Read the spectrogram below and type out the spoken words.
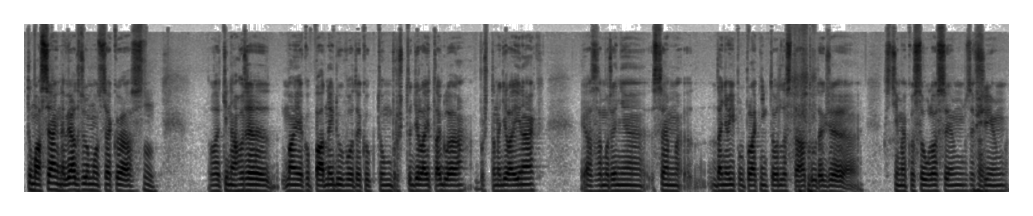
k tomu asi nějak nevyjadřuju moc, jako já, Hm. hm. ale ti nahoře mají jako pádný důvod jako k tomu, proč to dělají takhle, proč to nedělají jinak. Já samozřejmě jsem daňový poplatník tohohle státu, takže s tím jako souhlasím se vším.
